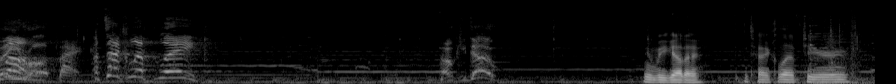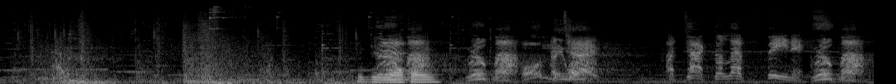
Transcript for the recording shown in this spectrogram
Be up! right back. Attack left lane! Okie doke. And we gotta attack left here. We do nothing. Group up. On my Attack. way. Attack the left phoenix. Group up.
